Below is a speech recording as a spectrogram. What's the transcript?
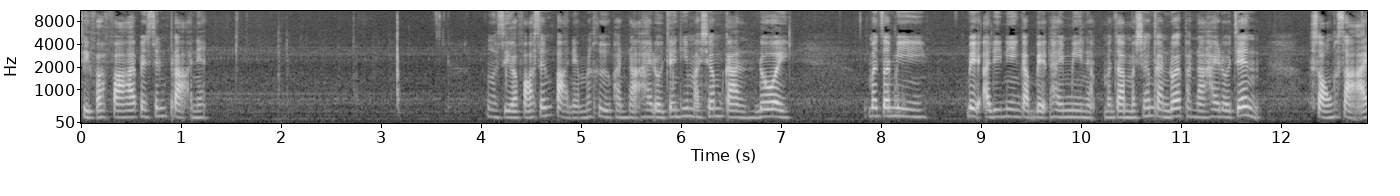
สีฟ้าๆเป็นเส้นประเนี่ย สีฟ้าเส้นป่าเนี่ยมันคือพันธะไฮโดรเจนที่มาเชื่อมกัน โดย มันจะมีเบสอะดีนีนกับเบสไทมีนเนี่ยมันจะมาเชื่อมกันด้วยพันธะไฮโดรเจนสองสาย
